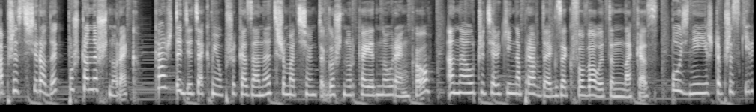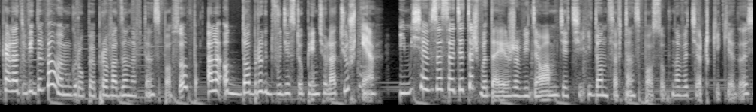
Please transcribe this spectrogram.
a przez środek puszczony sznurek. Każdy dzieciak miał przykazane trzymać się tego sznurka jedną ręką, a nauczycielki naprawdę egzekwowały ten nakaz. Później jeszcze przez kilka lat widywałem grupy prowadzone w ten sposób, ale od dobrych 25 lat już nie. I mi się w zasadzie też wydaje, że widziałam dzieci idące w ten sposób na wycieczki kiedyś.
